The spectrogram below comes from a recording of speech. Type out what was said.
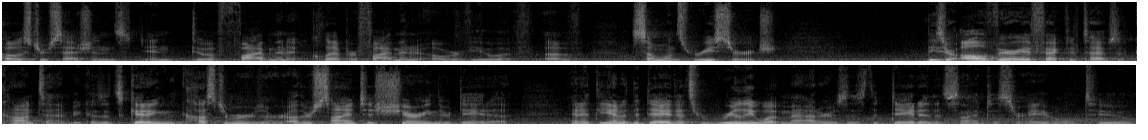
poster sessions into a five minute clip or five minute overview of, of someone's research these are all very effective types of content because it's getting the customers or other scientists sharing their data. And at the end of the day, that's really what matters is the data that scientists are able to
